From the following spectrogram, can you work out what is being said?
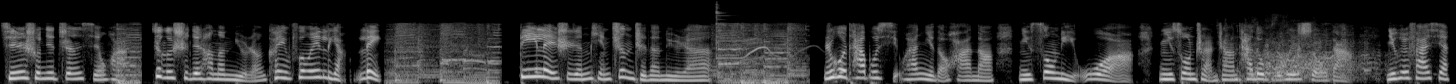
其实说句真心话，这个世界上的女人可以分为两类。第一类是人品正直的女人，如果她不喜欢你的话呢，你送礼物，你送转账，她都不会收的。你会发现，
